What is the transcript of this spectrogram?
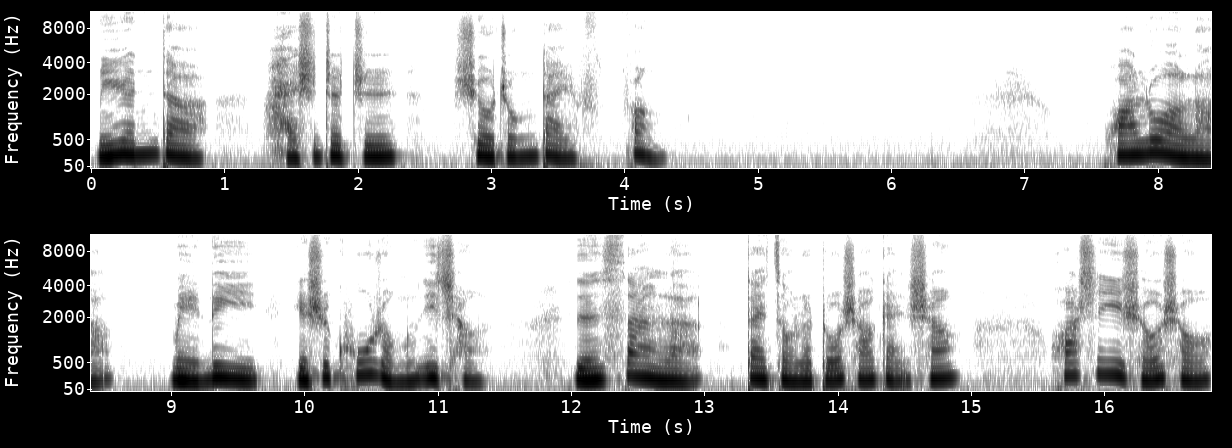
迷人的还是这只袖中带放。花落了，美丽也是枯荣一场；人散了，带走了多少感伤。花是一首首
